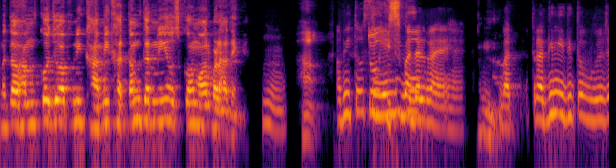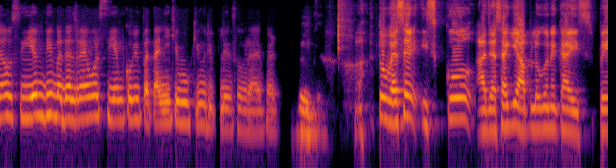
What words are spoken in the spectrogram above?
मतलब हमको जो अपनी खामी खत्म करनी है उसको हम और बढ़ा देंगे। हम्म। हाँ। अभी तो, तो सीएम भी बदल रहे हैं। हम्म। प्रतिनिधि तो भूल जाओ सीएम भी बदल रहे हैं और सीएम को भी पता नहीं कि वो क्यों रिप्लेस हो रहा है बट तो वैसे इसको जैसा कि आप लोगों ने कहा, इस पे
